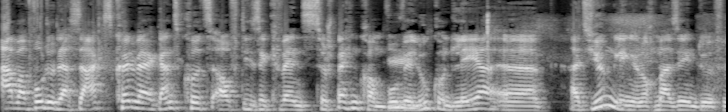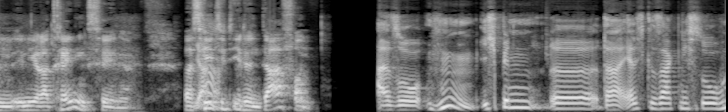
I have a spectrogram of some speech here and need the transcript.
Aber wo du das sagst, können wir ganz kurz auf die Sequenz zu sprechen kommen, wo mhm. wir Luke und Lea äh, als Jünglinge nochmal sehen dürfen in ihrer Trainingsszene. Was ja. hieltet ihr denn davon? Also, hm, ich bin äh, da ehrlich gesagt nicht so.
